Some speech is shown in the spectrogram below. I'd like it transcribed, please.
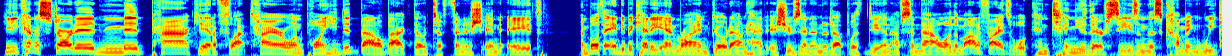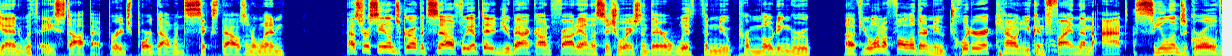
He kind of started mid pack. He had a flat tire at one point. He did battle back, though, to finish in eighth. And both Andy Bachetti and Ryan Godown had issues and ended up with DNFs in that one. The Modifieds will continue their season this coming weekend with a stop at Bridgeport. That one's 6,000 to win. As for Selinsgrove itself, we updated you back on Friday on the situation there with the new promoting group. Uh, if you want to follow their new Twitter account, you can find them at Selinsgrove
